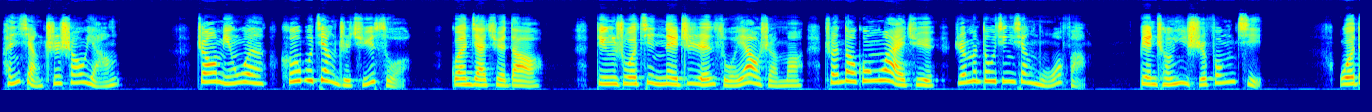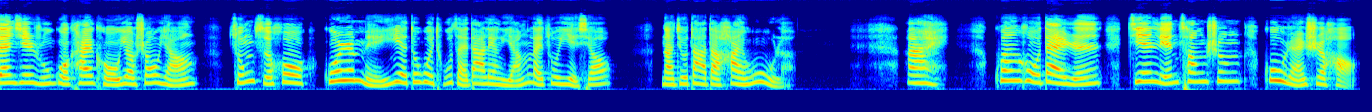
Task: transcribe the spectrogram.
很想吃烧羊。昭明问何不降旨取所，官家却道：听说境内之人索要什么，传到宫外去，人们都竞相模仿。”变成一时风气，我担心，如果开口要烧羊，从此后国人每夜都会屠宰大量羊来做夜宵，那就大大害物了。唉，宽厚待人、兼怜苍生固然是好，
